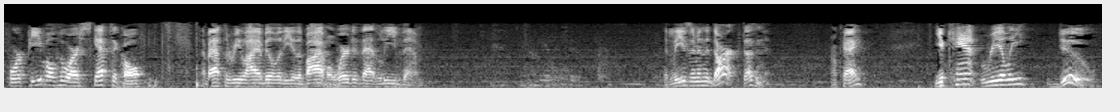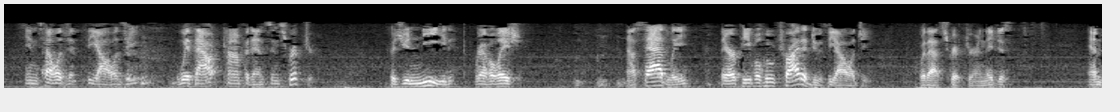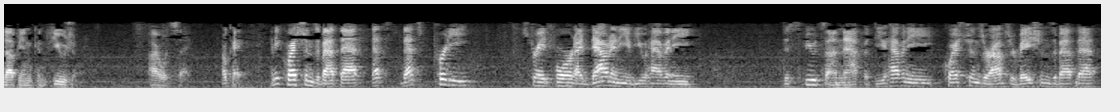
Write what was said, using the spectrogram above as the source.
for people who are skeptical about the reliability of the Bible, where does that leave them? It leaves them in the dark, doesn't it? Okay? You can't really do intelligent theology without confidence in Scripture because you need revelation. Now, sadly, there are people who try to do theology without Scripture and they just end up in confusion, I would say. Okay. Any questions about that? That's that's pretty straightforward. I doubt any of you have any disputes on that, but do you have any questions or observations about that?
